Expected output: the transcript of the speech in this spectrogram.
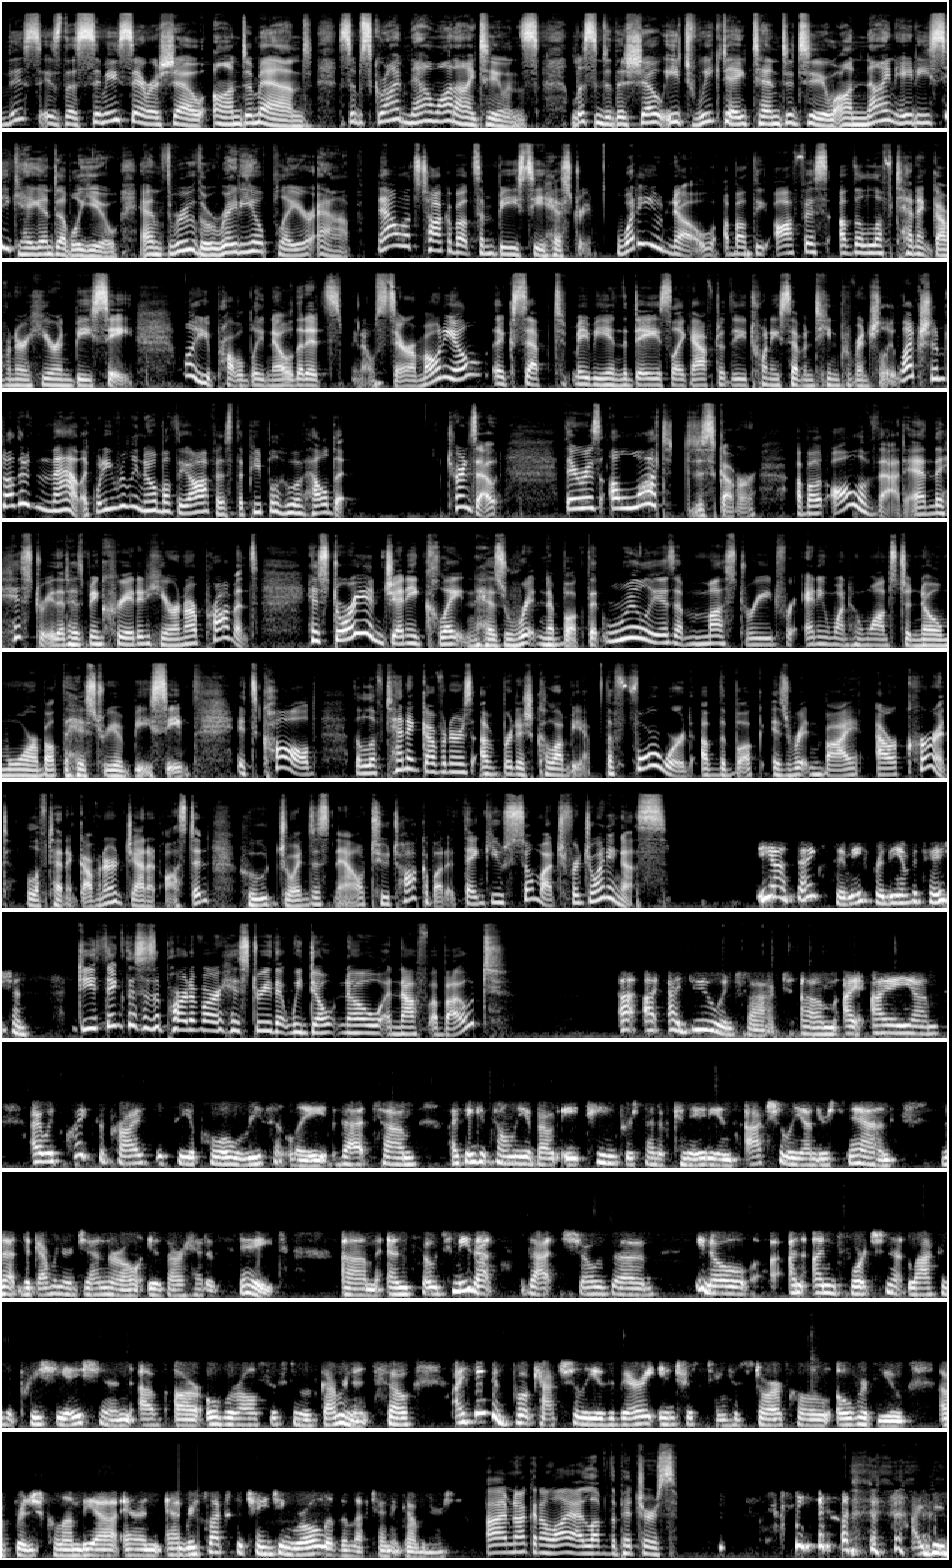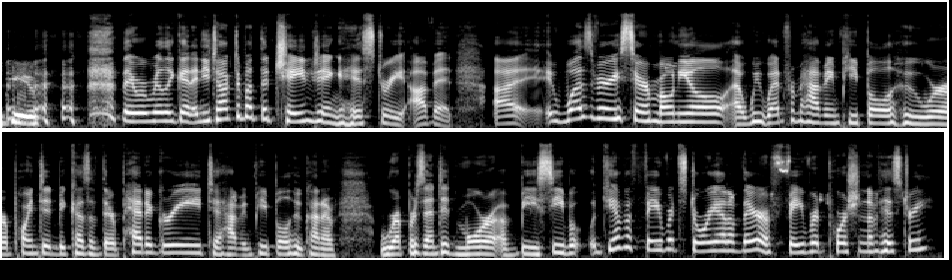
This is the Simi Sara Show on demand. Subscribe now on iTunes. Listen to the show each weekday 10 to 2 on 980 CKNW and through the Radio Player app. Now let's talk about some BC history. What do you know about the office of the Lieutenant Governor here in BC? Well, you probably know that it's, you know, ceremonial, except maybe in the days like after the 2017 provincial election. But other than that, like what do you really know about the office, the people who have held it? Turns out there is a lot to discover about all of that and the history that has been created here in our province. Historian Jenny Clayton has written a book that really is a must read for anyone who wants to know more about the history of BC. It's called The Lieutenant Governors of British Columbia. The foreword of the book is written by our current Lieutenant Governor, Janet Austin, who joins us now to talk about it. Thank you so much for joining us. Yeah, thanks, Simi, for the invitation. Do you think this is a part of our history that we don't know enough about? I, I do, in fact. Um, I I, um, I was quite surprised to see a poll recently that um, I think it's only about 18% of Canadians actually understand that the Governor General is our head of state. Um, and so to me, that, that shows a you know, an unfortunate lack of appreciation of our overall system of governance. So I think the book actually is a very interesting historical overview of British Columbia and, and reflects the changing role of the lieutenant governors. I'm not going to lie, I love the pictures. I do too. they were really good. And you talked about the changing history of it. Uh, it was very ceremonial. Uh, we went from having people who were appointed because of their pedigree to having people who kind of represented more of BC. But do you have a favorite story out of there, a favorite portion of history?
